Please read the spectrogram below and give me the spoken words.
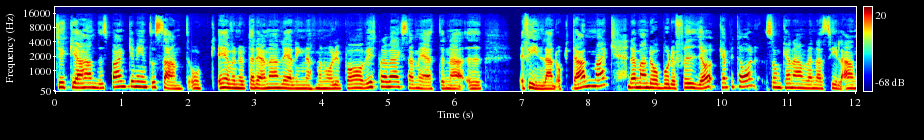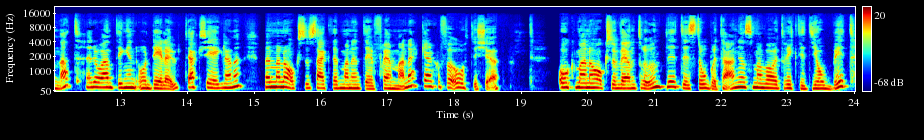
tycker jag Handelsbanken är intressant och även utav den anledningen att man håller på att avyttra verksamheterna i Finland och Danmark där man då både frigör kapital som kan användas till annat, då antingen att dela ut till aktieägarna, men man har också sagt att man inte är främmande kanske för återköp. Och man har också vänt runt lite i Storbritannien som har varit riktigt jobbigt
